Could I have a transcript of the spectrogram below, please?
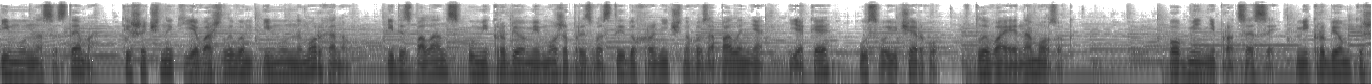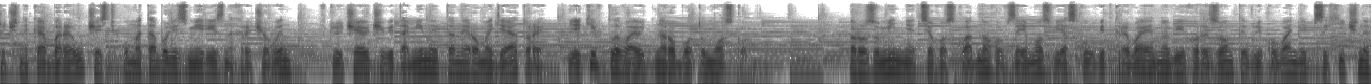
Імунна система, кишечник є важливим імунним органом, і дисбаланс у мікробіомі може призвести до хронічного запалення, яке, у свою чергу, впливає на мозок. Обмінні процеси, мікробіом кишечника бере участь у метаболізмі різних речовин, включаючи вітаміни та нейромедіатори, які впливають на роботу мозку. Розуміння цього складного взаємозв'язку відкриває нові горизонти в лікуванні психічних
